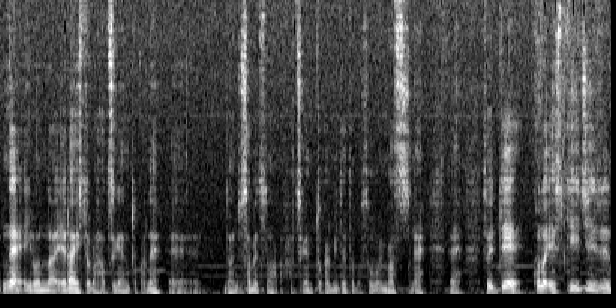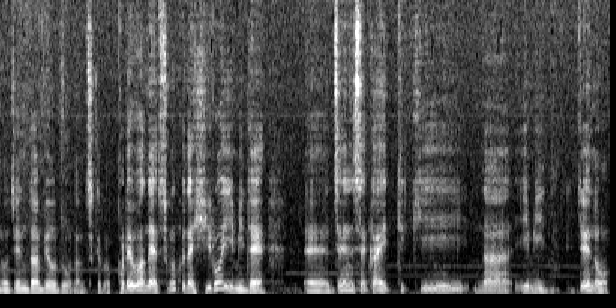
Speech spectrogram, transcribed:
ねいろんな偉い人の発言とかね、えー男女差別の発言とか見ててもそう思いますしね、えそれでこの SDGs のジェンダー平等なんですけどこれはねすごくね広い意味で、え、全世界的な意味での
